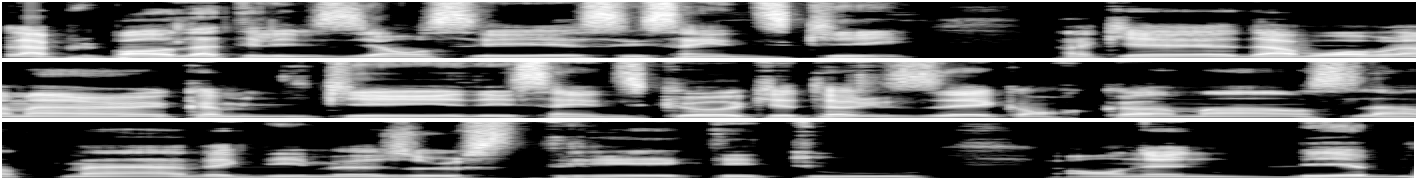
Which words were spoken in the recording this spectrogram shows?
la plupart de la télévision c'est c'est syndiqué. Fait que d'avoir vraiment un communiqué des syndicats qui autorisaient qu'on recommence lentement avec des mesures strictes et tout. On a une bible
